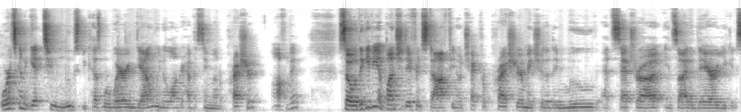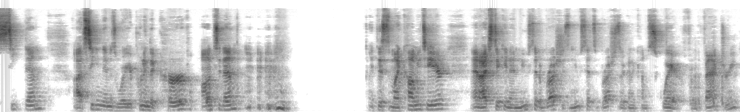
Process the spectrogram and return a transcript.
or it's going to get too loose because we're wearing down. We no longer have the same amount of pressure off of it. So they give you a bunch of different stuff. You know, check for pressure, make sure that they move, etc. Inside of there, you can seat them. Uh, seating them is where you're putting the curve onto them. if this is my commutator, and I stick in a new set of brushes, new sets of brushes are going to come square from the factory.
